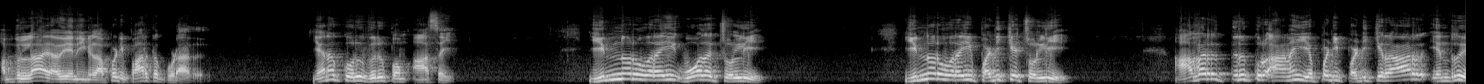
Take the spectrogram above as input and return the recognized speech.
அப்துல்லா அதை நீங்கள் அப்படி பார்க்கக்கூடாது. எனக்கு ஒரு விருப்பம் ஆசை. இன்னொருவரை ஓதச் சொல்லி இன்னொருவரை படிக்கச் சொல்லி அவர் திருக்குர்ஆனை எப்படி படிக்கிறார் என்று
